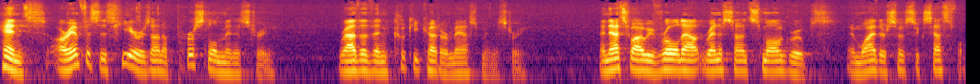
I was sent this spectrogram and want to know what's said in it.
Hence, our emphasis here is on a personal ministry rather than cookie cutter mass ministry. And that's why we've rolled out Renaissance small groups and why they're so successful.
